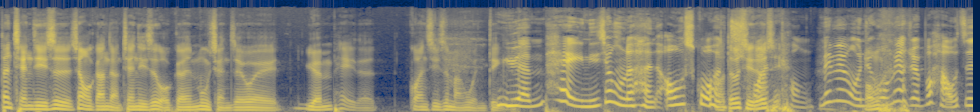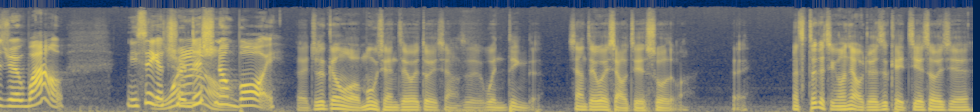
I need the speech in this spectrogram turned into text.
但前提是，像我刚刚讲，前提是我跟目前这位原配的关系是蛮稳定的。原配，你用了很 old school，很传统。没没，我觉得我没有觉得不好，我只是觉得哇哦，你是一个 traditional boy。对，就是跟我目前这位对象是稳定的，像这位小杰说的嘛。对，那这个情况下，我觉得是可以接受一些，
